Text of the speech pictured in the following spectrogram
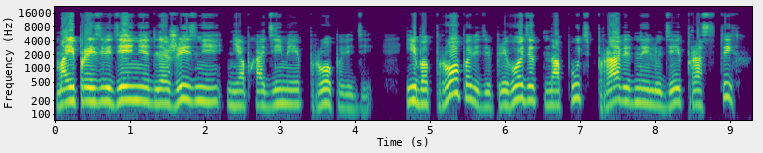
Мои произведения для жизни необходимее проповеди, ибо проповеди приводят на путь праведный людей простых,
